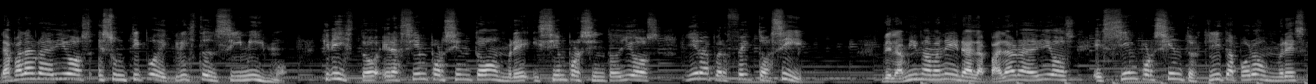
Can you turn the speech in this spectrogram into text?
La palabra de Dios es un tipo de Cristo en sí mismo. Cristo era 100% hombre y 100% Dios y era perfecto así. De la misma manera, la palabra de Dios es 100% escrita por hombres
